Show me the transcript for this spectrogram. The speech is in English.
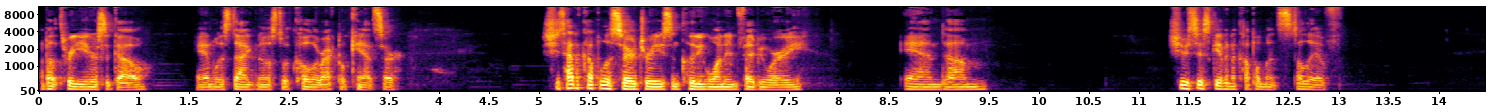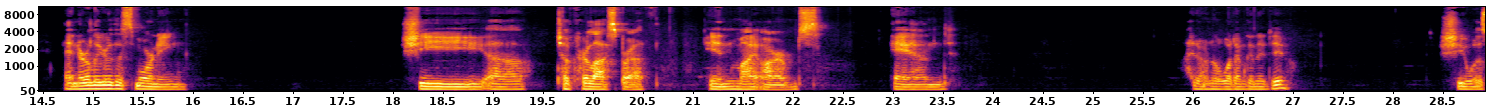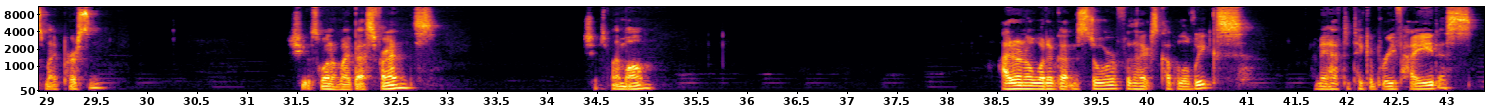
about three years ago and was diagnosed with colorectal cancer. She's had a couple of surgeries, including one in February, and um, she was just given a couple months to live. And earlier this morning, she uh, took her last breath in my arms, and I don't know what I'm going to do. She was my person. She was one of my best friends. She was my mom. I don't know what I've got in store for the next couple of weeks. I may have to take a brief hiatus.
